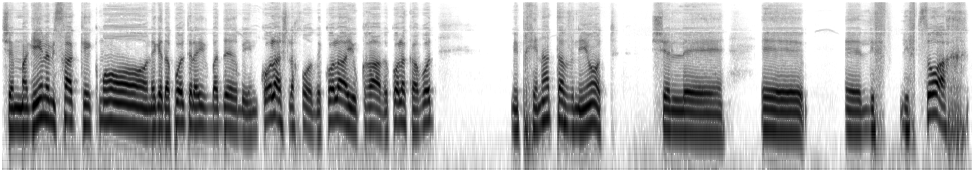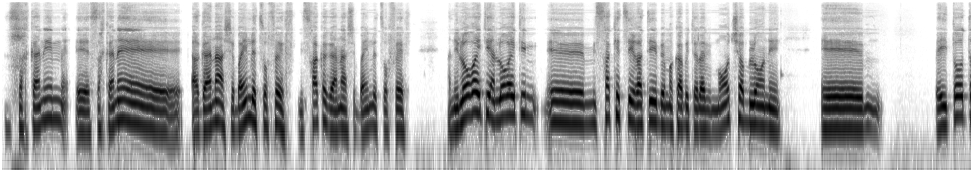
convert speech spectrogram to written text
כשהם מגיעים למשחק כמו נגד הפועל תל אביב בדרבי, עם כל ההשלכות וכל היוקרה וכל הכבוד, מבחינת תבניות של אה, לפצוח שחקנים, אה, שחקני הגנה שבאים לצופף, משחק הגנה שבאים לצופף. אני לא ראיתי, אני לא ראיתי אה, משחק יצירתי במכבי תל אביב, מאוד שבלוני. בעיטות,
